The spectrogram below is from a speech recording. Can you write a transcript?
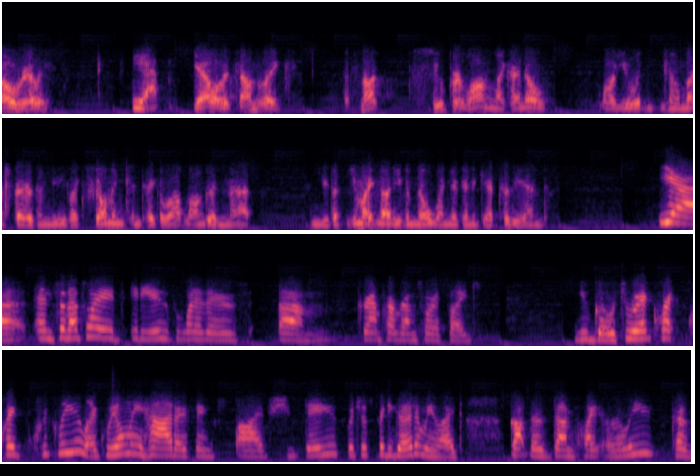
Oh, really? Yeah. Yeah. Well, it sounds like it's not super long. Like I know, well, you would know much better than me. Like filming can take a lot longer than that, and you don't, you might not even know when you're going to get to the end. Yeah, and so that's why it, it is one of those um, grant programs where it's like you go through it quite quite quickly. Like we only had I think five shoot days, which is pretty good, and we like got those done quite early because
